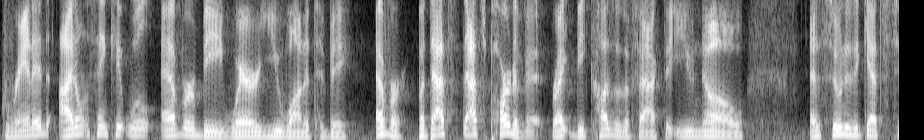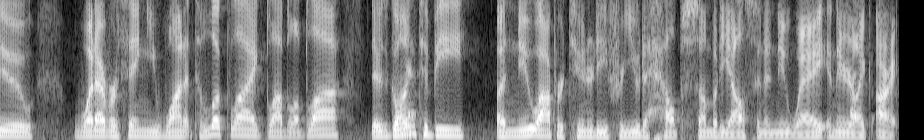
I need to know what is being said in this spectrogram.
granted, I don't think it will ever be where you want it to be ever. But that's that's part of it, right? Because of the fact that you know as soon as it gets to whatever thing you want it to look like, blah blah blah, there's going yeah. to be a new opportunity for you to help somebody else in a new way and then you're like, "All right,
